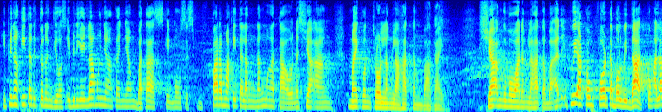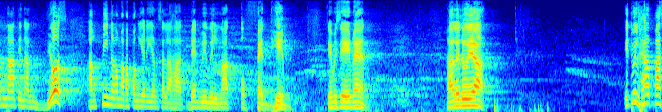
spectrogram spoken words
Ipinakita nito ng Diyos, ibinigay lamang niya ang kanyang batas kay Moses para makita lang ng mga tao na siya ang may control ng lahat ng bagay. Siya ang gumawa ng lahat ng bagay. And if we are comfortable with that, kung alam natin ang Diyos ang pinakamakapangyarihan sa lahat, then we will not offend Him. Can we say amen? Hallelujah. It will help us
